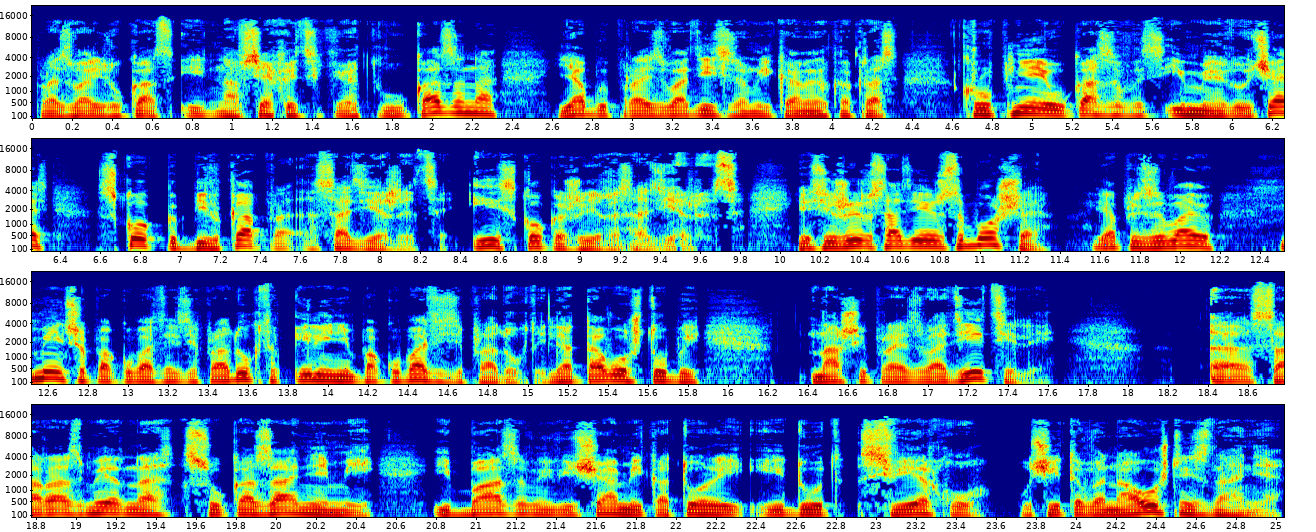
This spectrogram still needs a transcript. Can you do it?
производить указ, и на всех этих как указано, я бы производителям рекомендовал как раз крупнее указывать именно эту часть, сколько белка содержится и сколько жира содержится. Если жира содержится больше, я призываю меньше покупать этих продуктов или не покупать эти продукты, для того, чтобы наши производители э, соразмерно с указаниями и базовыми вещами, которые идут сверху, учитывая научные знания,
